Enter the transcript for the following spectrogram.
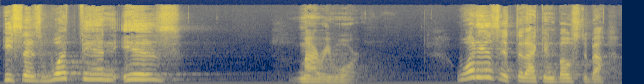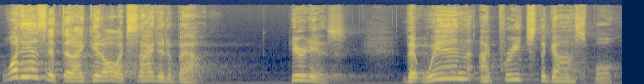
He says, What then is my reward? What is it that I can boast about? What is it that I get all excited about? Here it is that when I preach the gospel,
